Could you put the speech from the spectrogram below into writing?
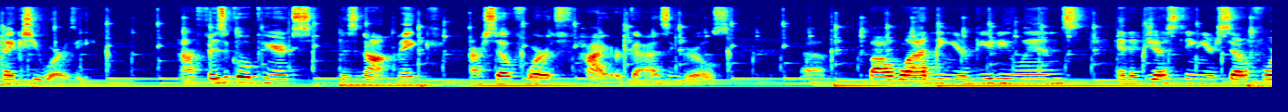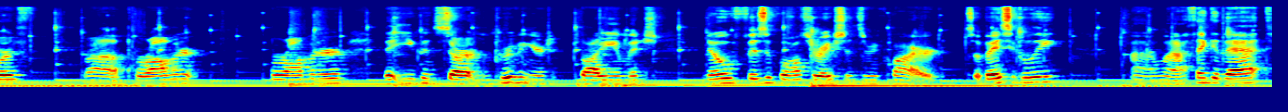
makes you worthy. Our physical appearance does not make our self worth higher, guys and girls. Um, by widening your beauty lens and adjusting your self worth uh, barometer, barometer, that you can start improving your body image. No physical alterations required. So basically, uh, when I think of that,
